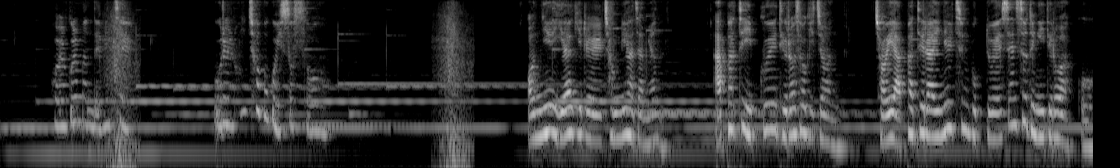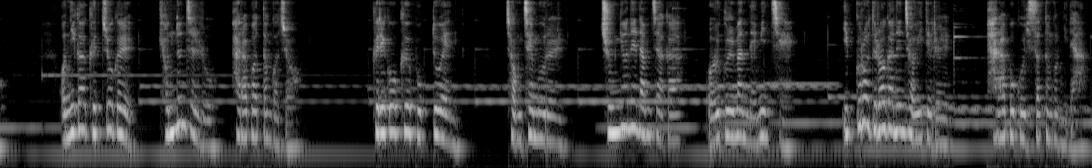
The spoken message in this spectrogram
얼굴만 내민 채 우릴 훔쳐보고 있었어. 언니의 이야기를 정리하자면 아파트 입구에 들어서기 전 저희 아파트 라인 1층 복도에 센서 등이 들어왔고 언니가 그쪽을 곁눈질로 바라보았던 거죠. 그리고 그 복도엔 정체 모를 중년의 남자가 얼굴만 내민 채 입구로 들어가는 저희들을 바라보고 있었던 겁니다.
